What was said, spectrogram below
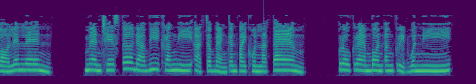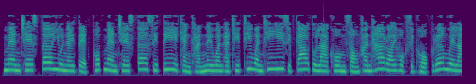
กอร์เล่นๆ แมนเชสเตอร์ดาร์บี้ครั้งนี้อาจจะแบ่งกันไปคนละแต้ม โปรแกรมบอลอังกฤษวันนี้แมนเชสเตอร์ยูไนเต็ดพบแมนเชสเตอร์ซิตี้แข่งขันในวันอาทิตย์ที่วันที่ 29 ตุลาคม 2566 เริ่มเวลา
